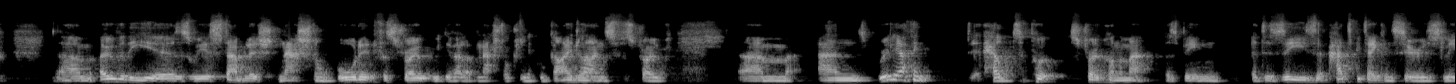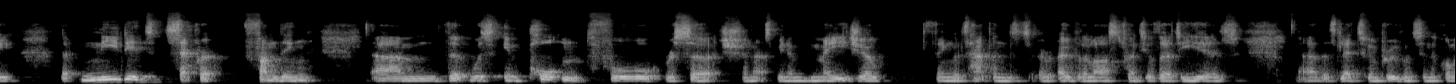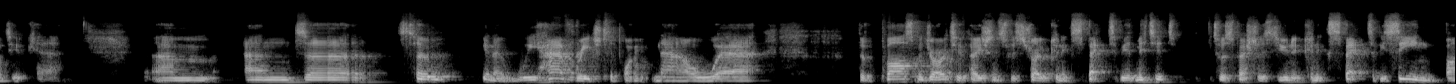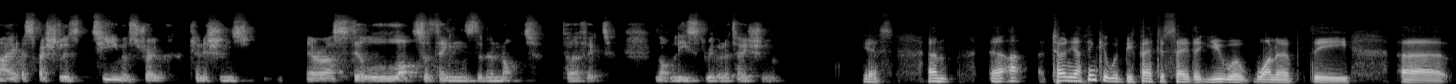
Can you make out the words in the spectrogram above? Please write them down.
Um, over the years, we established national audit for stroke, we developed national clinical guidelines for stroke, um, and really, I think, helped to put stroke on the map as being a disease that had to be taken seriously, that needed separate funding. Um, that was important for research, and that's been a major thing that's happened over the last 20 or 30 years uh, that's led to improvements in the quality of care. Um, and uh, so, you know, we have reached the point now where the vast majority of patients with stroke can expect to be admitted to a specialist unit, can expect to be seen by a specialist team of stroke clinicians. There are still lots of things that are not perfect, not least rehabilitation. Yes. Um, uh, uh, Tony, I think it would be fair to say that you were one of the uh,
